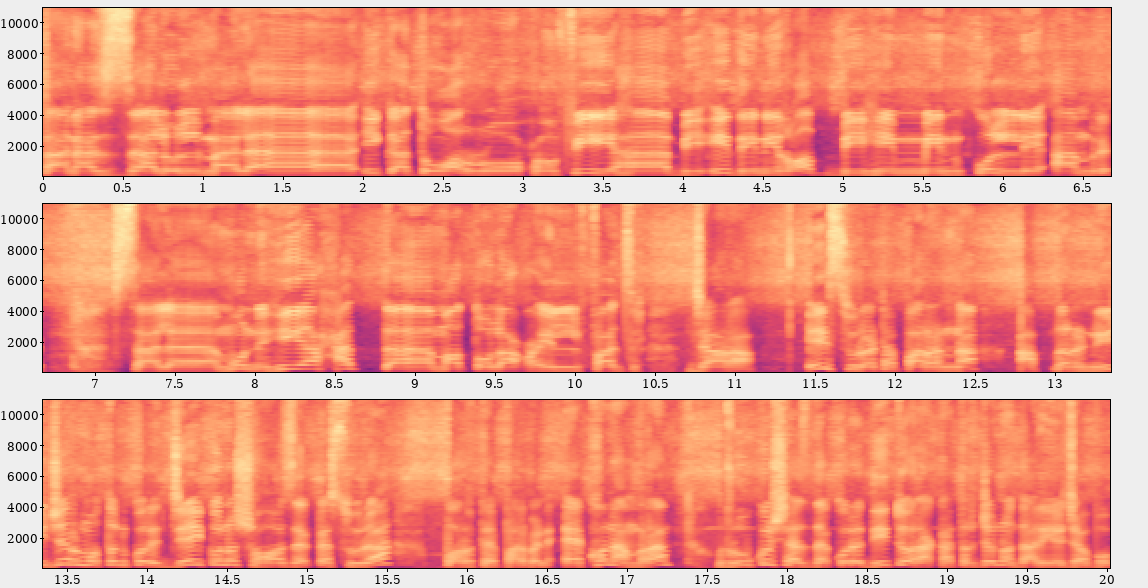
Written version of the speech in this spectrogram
تنزل الملائكة والروح فيها بإذن ربهم من كل أمر سلام هي حتى مطلع الفجر جرى এই সুরাটা পারেন না। আপনার নিজের মতন করে যে কোনো সহজ একটা সুরা পড়তে পারবেন। এখন আমরা রুকু, সাজদা করে দ্বিতীয় রাকাতের জন্য দাঁড়িয়ে যাব।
